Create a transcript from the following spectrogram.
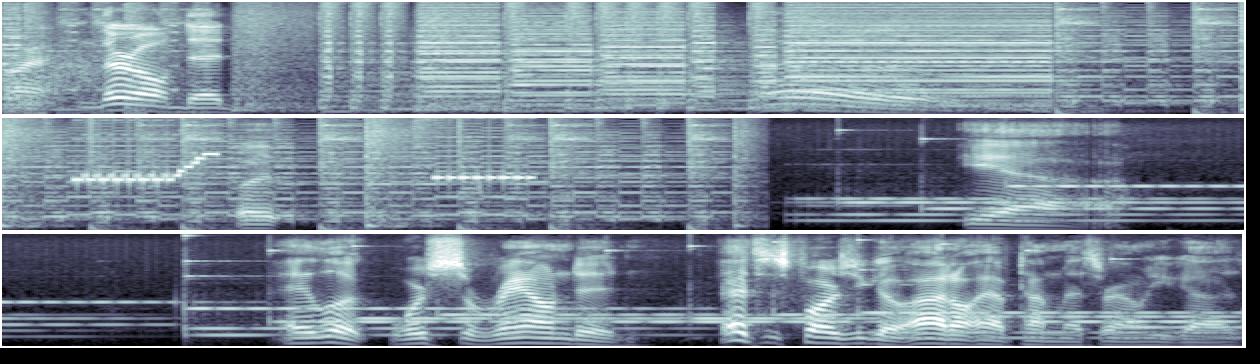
Alright, they're all dead. Oh. But... Yeah. Hey look, we're surrounded. That's as far as you go. I don't have time to mess around with you guys.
